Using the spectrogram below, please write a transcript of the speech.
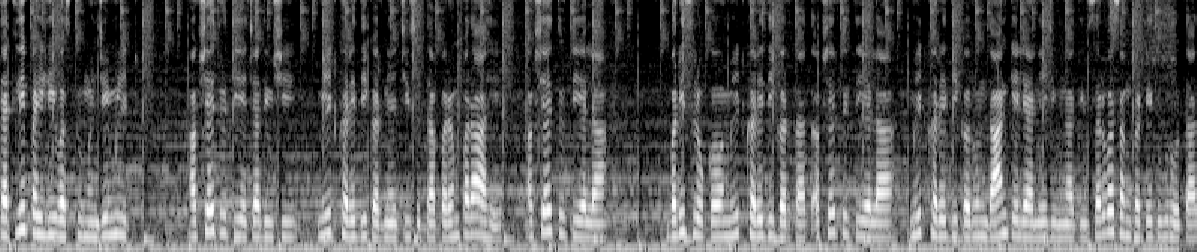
त्यातली पहिली वस्तू म्हणजे मीठ. अक्षय तृतीयेच्या दिवशी मीठ खरेदी करण्याची सुद्धा परंपरा आहे. अक्षय तृतीयेला बरीच लोक मीठ खरेदी करतात. अक्षय तृतीयेला मीठ खरेदी करून दान केल्याने जीवनातील सर्व संकटे दूर होतात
